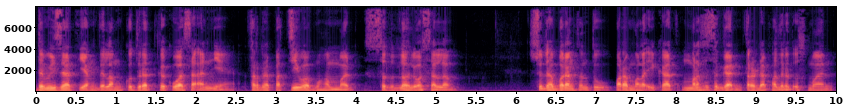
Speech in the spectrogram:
Demi zat yang dalam kudrat kekuasaannya terdapat jiwa Muhammad Sallallahu Alaihi Wasallam, sudah barang tentu para malaikat merasa segan terhadap Hadrat Utsman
